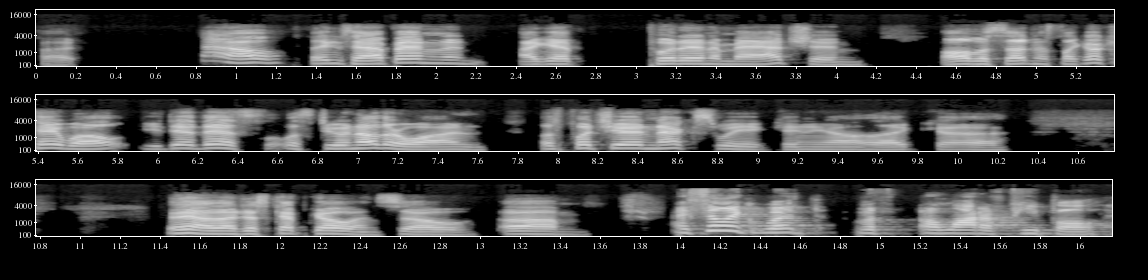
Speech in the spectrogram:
But you now things happen, and I get put in a match, and all of a sudden it's like, okay, well, you did this, let's do another one. Let's put you in next week, and you know, like, uh, yeah, I just kept going. So um, I feel like what with a lot of people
